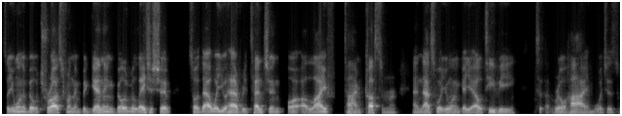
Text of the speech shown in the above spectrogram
So you want to build trust from the beginning, build a relationship so that way you have retention or a lifetime customer. And that's where you want to get your LTV to real high, which is,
